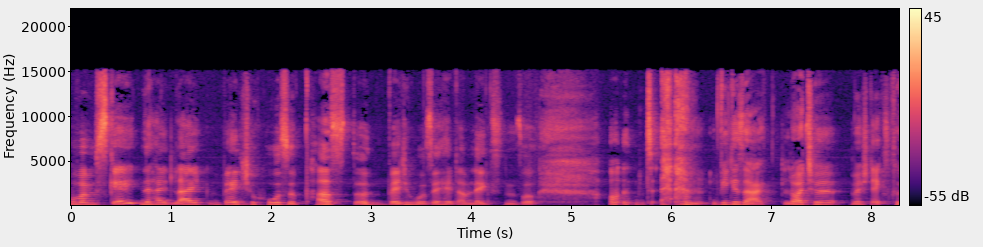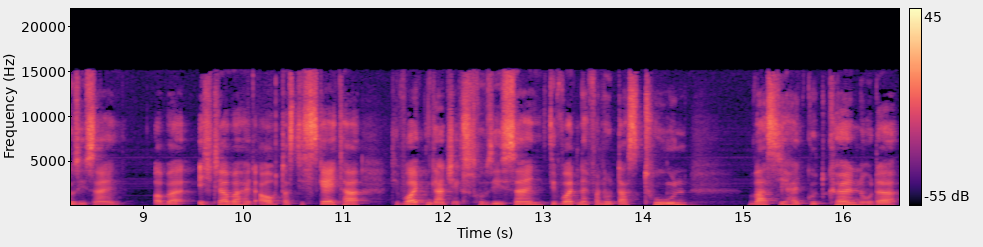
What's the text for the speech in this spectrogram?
und beim Skaten halt like, welche Hose passt und welche Hose hält am längsten so. Und wie gesagt, Leute möchten exklusiv sein. Aber ich glaube halt auch, dass die Skater, die wollten gar nicht exklusiv sein, die wollten einfach nur das tun, was sie halt gut können oder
